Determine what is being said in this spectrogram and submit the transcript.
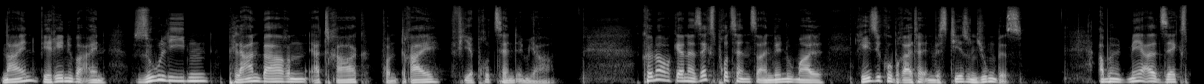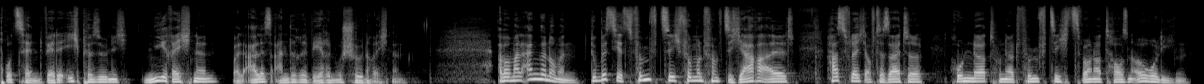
Nein, wir reden über einen soliden, planbaren Ertrag von drei, vier Prozent im Jahr. Können auch gerne sechs Prozent sein, wenn du mal risikobreiter investierst und jung bist. Aber mit mehr als sechs Prozent werde ich persönlich nie rechnen, weil alles andere wäre nur schön rechnen. Aber mal angenommen, du bist jetzt 50, 55 Jahre alt, hast vielleicht auf der Seite 100, 150, 200.000 Euro liegen.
